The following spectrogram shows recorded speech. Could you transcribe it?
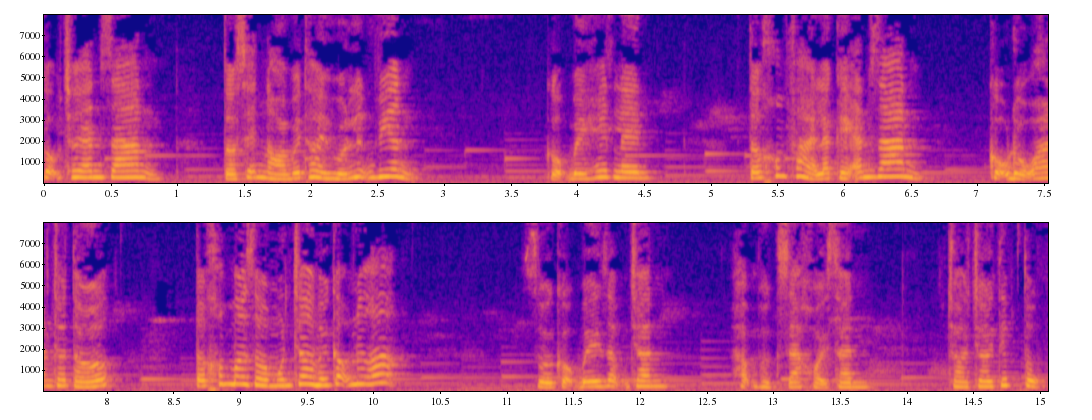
Cậu chơi ăn gian. Tớ sẽ nói với thầy huấn luyện viên. Cậu bê hét lên. Tớ không phải là kẻ ăn gian. Cậu đổ oan cho tớ. Tớ không bao giờ muốn chơi với cậu nữa. Rồi cậu bê rộng chân, Hậm hực ra khỏi sân. Trò chơi tiếp tục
